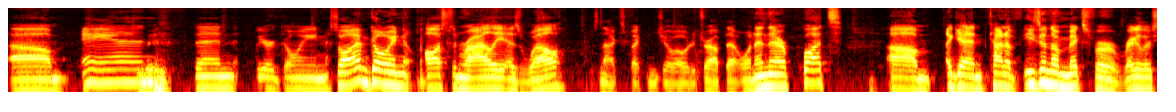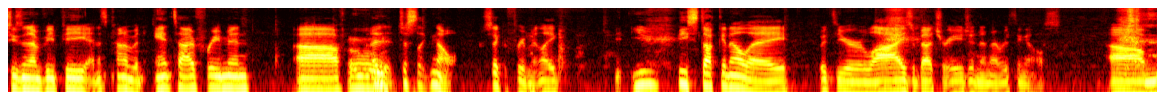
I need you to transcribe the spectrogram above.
Um, and then we are going, so I'm going Austin Riley as well. I was not expecting Joe O to drop that one in there, but um, again, kind of, he's in the mix for regular season MVP, and it's kind of an anti Freeman. Uh, Ooh. Just like no, sick of Freeman. Like you'd be stuck in LA with your lies about your agent and everything else. Um,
